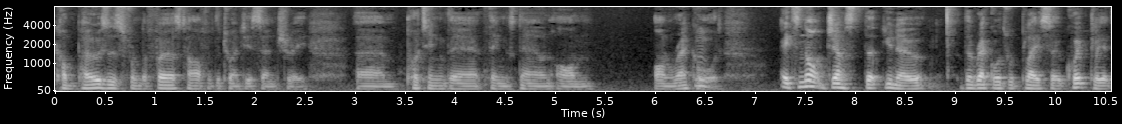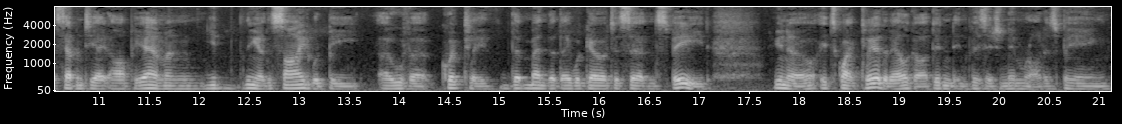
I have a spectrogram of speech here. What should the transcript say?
composers from the first half of the twentieth century um, putting their things down on on record. It's not just that you know the records would play so quickly at 78 RPM, and you you know the side would be over quickly. That meant that they would go at a certain speed. You know, it's quite clear that Elgar didn't envisage Nimrod as being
